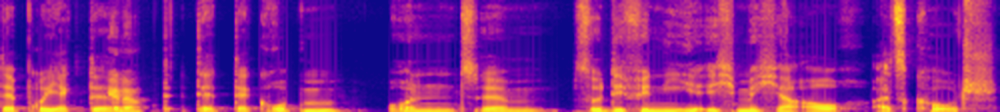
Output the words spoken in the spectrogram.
der Projekte, genau. der, der, Gruppen. Und ähm, so definiere ich mich ja auch als Coach,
